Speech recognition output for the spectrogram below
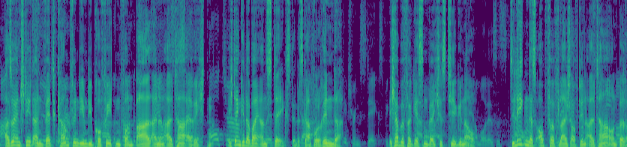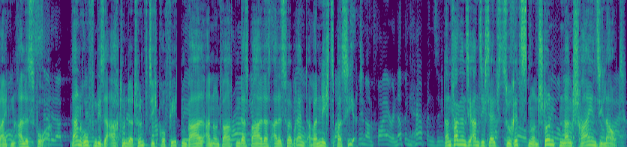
Also entsteht ein Wettkampf, in dem die Propheten von Baal einen Altar errichten. Ich denke dabei an Steaks, denn es gab wohl Rinder. Ich habe vergessen, welches Tier genau. Sie legen das Opferfleisch auf den Altar und bereiten alles vor. Dann rufen diese 850 Propheten Baal an und warten, dass Baal das alles verbrennt, aber nichts passiert. Dann fangen sie an, sich selbst zu ritzen und stundenlang schreien sie laut.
